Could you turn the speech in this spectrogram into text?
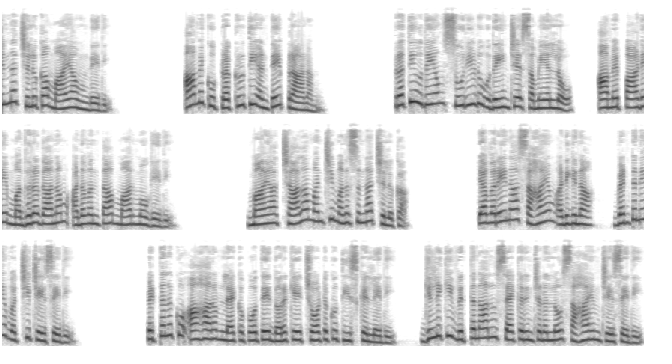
చిన్న చిలుక మాయా ఉండేది. ఆమెకు ప్రకృతి అంటే ప్రాణం. ప్రతి ఉదయం సూర్యుడు ఉదయించే సమయంలో ఆమె పాడే మధురగానం అడవంతా మార్మోగేది. మాయా చాలా మంచి మనసున్న చిలుక. ఎవరైనా సహాయం అడిగినా వెంటనే వచ్చి చేసేది. పిట్టలకు ఆహారం లేకపోతే దొరకే చోటకు తీసుకెళ్ళేది. గిల్లికి విత్తనాలు సేకరించడంలో సహాయం చేసేది.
